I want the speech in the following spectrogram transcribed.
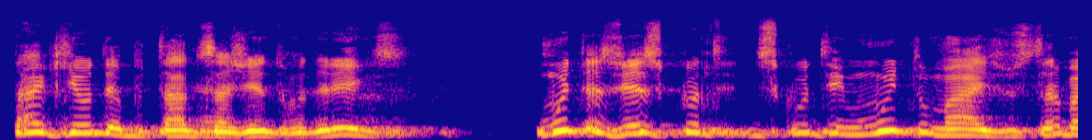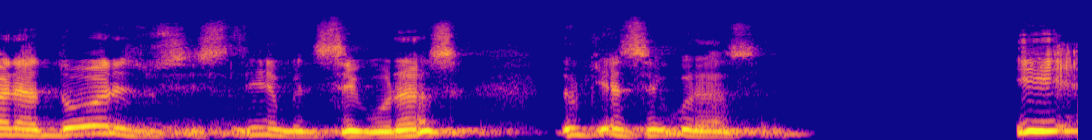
Está aqui o deputado Sargento Rodrigues, muitas vezes discutem muito mais os trabalhadores do sistema de segurança do que a segurança. E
